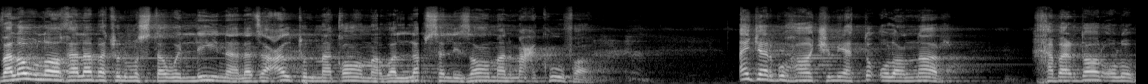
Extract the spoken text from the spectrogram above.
Vəlaula ghalabatul mustavillin ləca'altul maqama vəl-labsa lizaman ma'kufa. Əgər bu hakimiyyətdə olanlar xəbərdar olub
